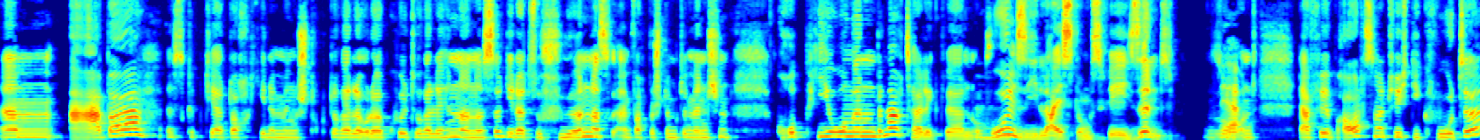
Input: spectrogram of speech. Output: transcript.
Ähm, aber es gibt ja doch jede Menge strukturelle oder kulturelle Hindernisse, die dazu führen, dass einfach bestimmte Menschengruppierungen benachteiligt werden, obwohl mhm. sie leistungsfähig sind. So, ja. und dafür braucht es natürlich die Quote,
